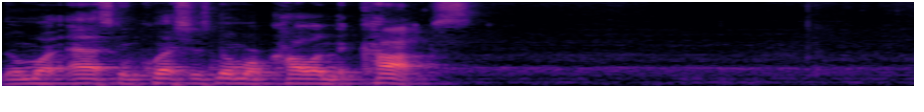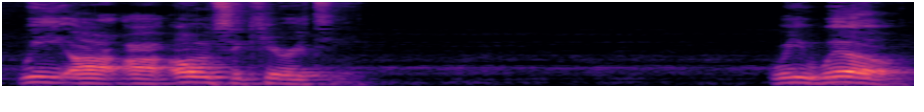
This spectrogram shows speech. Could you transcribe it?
No more asking questions, no more calling the cops. We are our own security. We will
